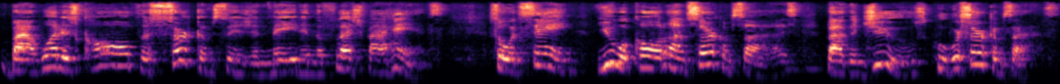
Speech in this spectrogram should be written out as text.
by what is called the circumcision made in the flesh by hands. So it's saying you were called uncircumcised by the Jews who were circumcised.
